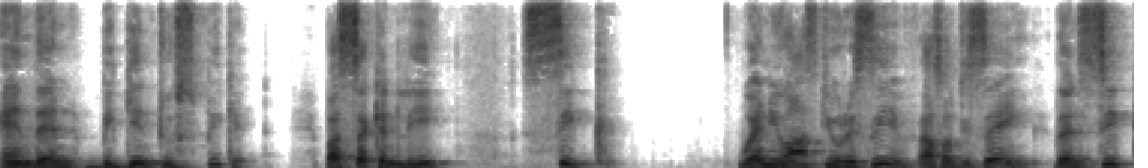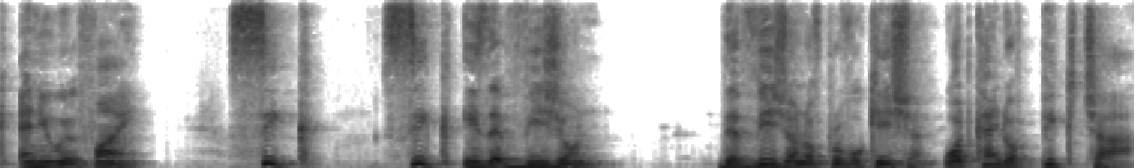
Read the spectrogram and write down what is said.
and then begin to speak it? But secondly, seek. When you ask, you receive. That's what he's saying. Then seek and you will find. Seek. Seek is a vision, the vision of provocation. What kind of picture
